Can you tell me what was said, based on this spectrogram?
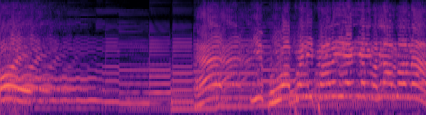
હોય. હે? ઈ ભુવા પડી પાડી કે ભલામાના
